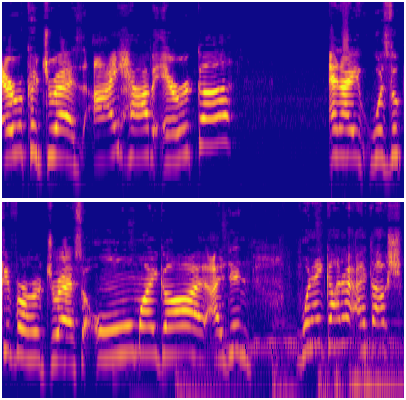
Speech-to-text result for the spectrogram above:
Erica dress. I have Erica and I was looking for her dress. Oh my god, I didn't when I got her, I thought, she,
